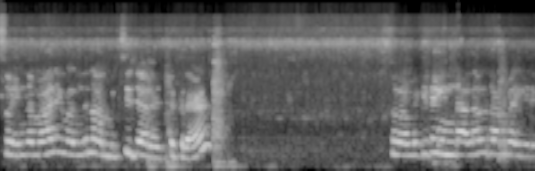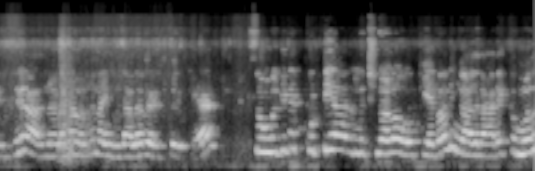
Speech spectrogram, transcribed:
ஸோ இந்த மாதிரி வந்து நான் மிக்ஸி ஜார் எடுத்துக்கிறேன். ஸோ நம்மக்கிட்ட இந்த அளவு தாங்க இருக்குது அதனால தான் வந்து நான் இந்த அளவு எடுத்திருக்கேன். ஸோ உங்ககிட்ட குட்டியாக இருந்துச்சுனாலும் ஓகே தான். நீங்கள் அதில் அரைக்கும் போது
